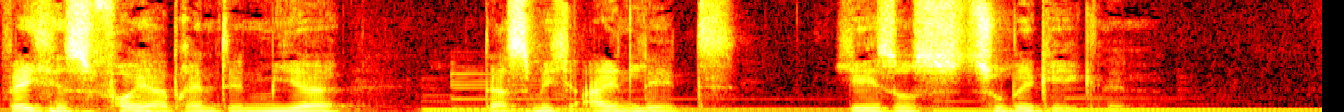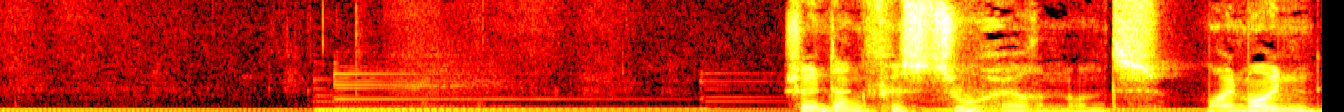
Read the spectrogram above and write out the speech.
Welches Feuer brennt in mir, das mich einlädt, Jesus zu begegnen? Schönen Dank fürs Zuhören und moin moin,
